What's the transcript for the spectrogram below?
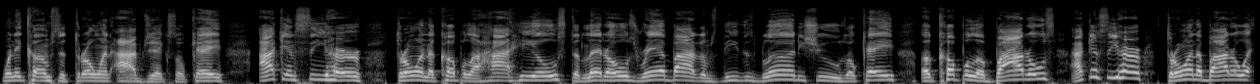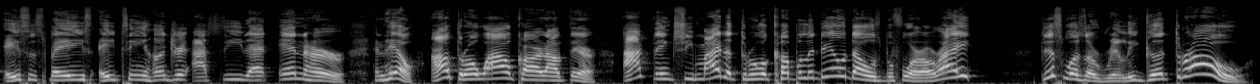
when it comes to throwing objects, okay? I can see her throwing a couple of high heels, stilettos, red bottoms, these bloody shoes, okay? A couple of bottles. I can see her throwing a bottle of Ace of Spades, 1800. I see that in her. And hell, I'll throw a wild card out there. I think she might have threw a couple of dildos before, all right? This was a really good throw.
